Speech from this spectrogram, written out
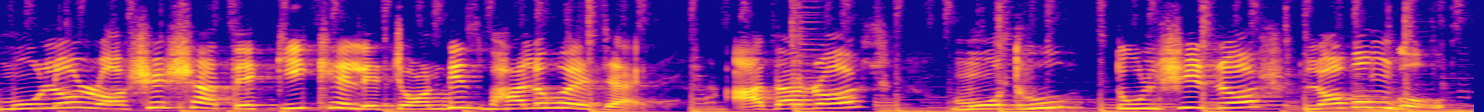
মূলোর রসের সাথে কি খেলে জন্ডিস ভালো হয়ে যায়? আদার রস, মধু, তুলসীর রস, লবঙ্গ।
